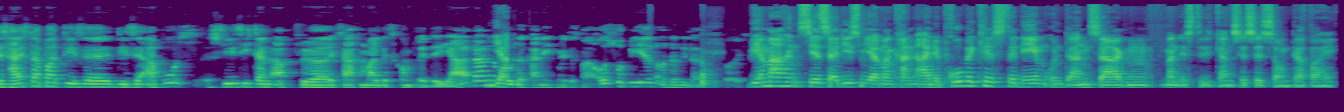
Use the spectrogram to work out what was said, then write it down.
Das heißt aber, diese, diese Abos schließe ich dann ab für, ich sage mal, das komplette Jahr dann? Ja. Oder kann ich mir das mal ausprobieren? Oder wie läuft das bei euch? Wir machen es jetzt seit diesem Jahr, man kann eine Probekiste nehmen und dann sagen, man ist die ganze Saison dabei.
